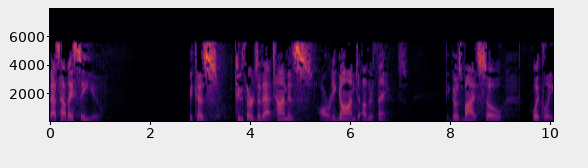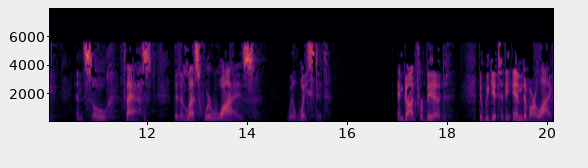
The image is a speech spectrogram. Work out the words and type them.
That's how they see you. Because two thirds of that time is already gone to other things. It goes by so quickly and so fast that unless we're wise, we'll waste it. And God forbid that we get to the end of our life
